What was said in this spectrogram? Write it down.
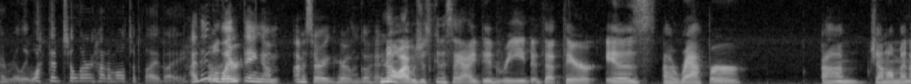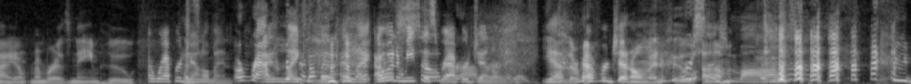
I really want them to learn how to multiply by. I think Well, one there- thing. Um, I'm sorry, Carolyn. Go ahead. No, I was just going to say I did read that there is a rapper um, gentleman. I don't remember his name. Who? a rapper has- gentleman. A rapper I like. gentleman. I like. I want to We're meet this rapper proper. gentleman. Yeah, the rapper gentleman who We're such um, moms. who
